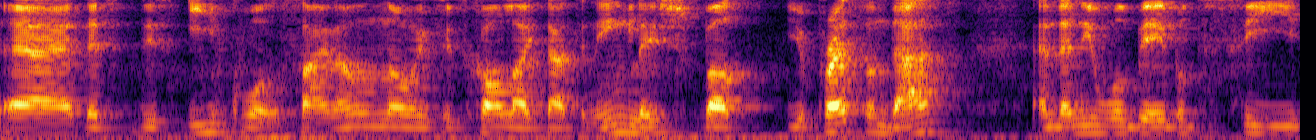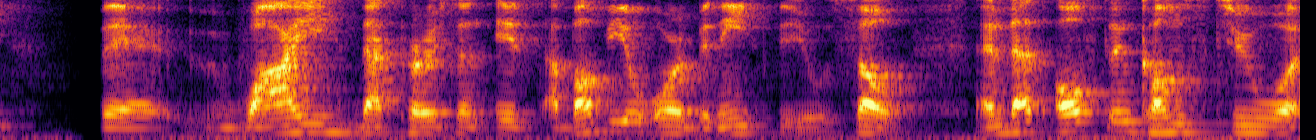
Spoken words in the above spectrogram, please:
Uh, there's this equal sign. I don't know if it's called like that in English, but you press on that, and then you will be able to see why that person is above you or beneath you. So, and that often comes to uh,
